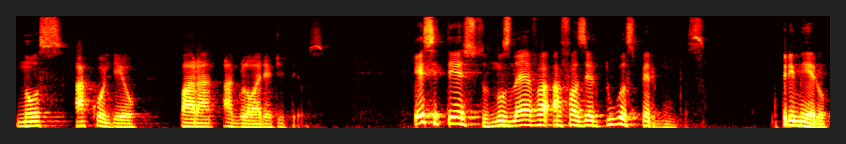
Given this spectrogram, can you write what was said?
nos acolheu para a glória de Deus. Esse texto nos leva a fazer duas perguntas. Primeiro,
